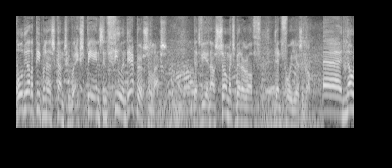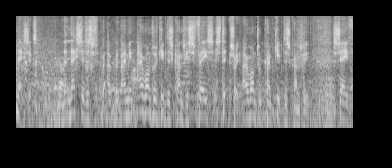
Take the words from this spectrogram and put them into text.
all the other people in this country will experience and feel in their personal lives that we are now so much better off than four years ago. Uh, no Nexit. The Nexit is, I mean, I want to keep this country face, sorry, I want to keep this country safe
